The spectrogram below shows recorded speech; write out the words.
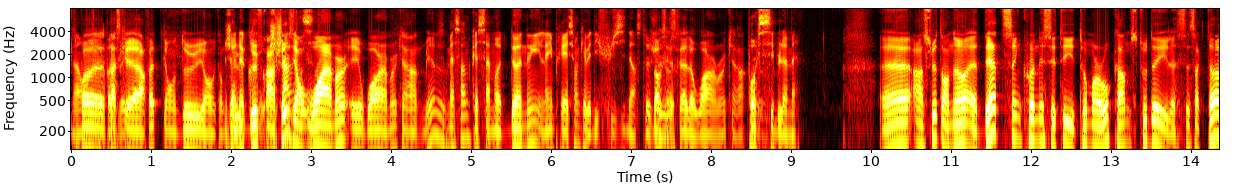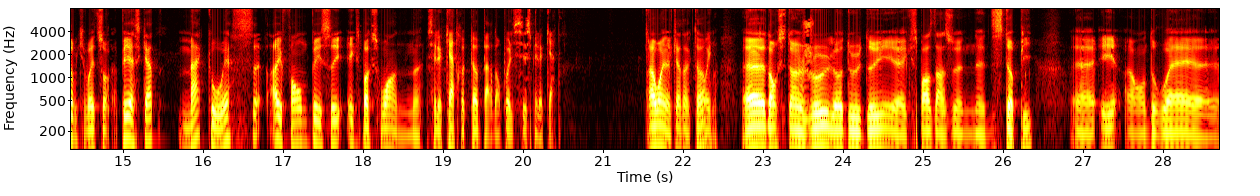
Non, Pas- je peux pas parce qu'en fait, ils ont deux, ils ont comme deux, deux franchises. Ils ont Warhammer et Warhammer 40 000. Il me semble que ça m'a donné l'impression qu'il y avait des fusils dans ce Donc, jeu-là. ce serait le Warhammer 40 000. Possiblement. Euh, ensuite, on a Dead Synchronicity Tomorrow Comes Today, le 6 octobre, qui va être sur PS4, Mac OS, iPhone, PC, Xbox One. C'est le 4 octobre, pardon, pas le 6, mais le 4. Ah ouais, le 4 octobre. Oui. Euh, donc, c'est un jeu là, 2D euh, qui se passe dans une dystopie. Euh, et on doit euh,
